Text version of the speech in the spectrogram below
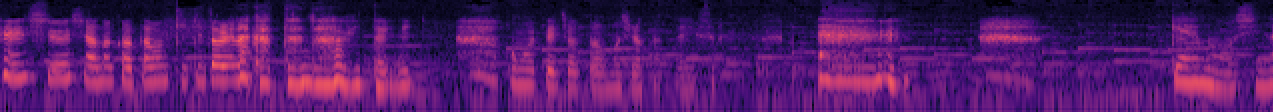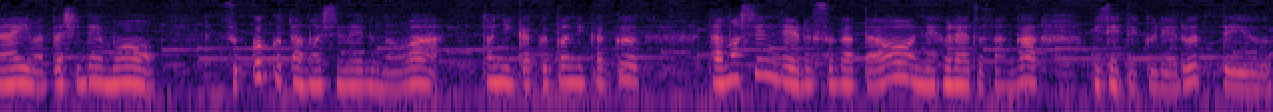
編集者の方も聞き取れなかったんだみたいに思ってちょっと面白かったりする ゲームをしない私でもすっごく楽しめるのはとにかくとにかく楽しんでいる姿をネフライトさんが見せてくれるっていう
